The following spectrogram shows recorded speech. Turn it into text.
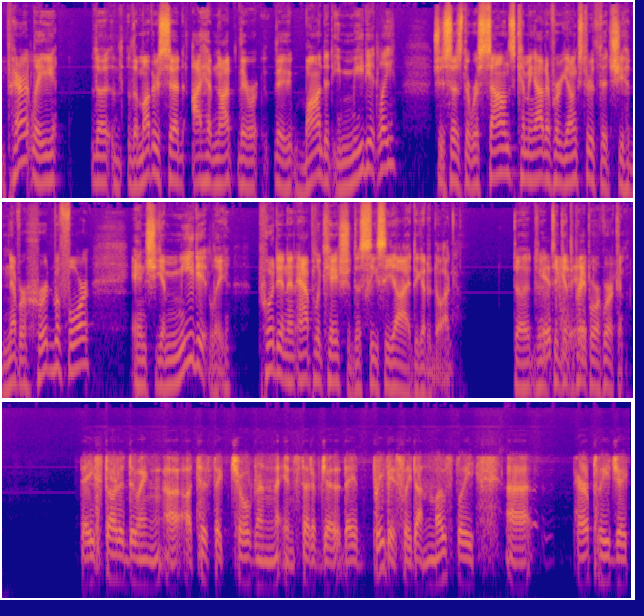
apparently, the the mother said, "I have not." They they bonded immediately. She says there were sounds coming out of her youngster that she had never heard before, and she immediately put in an application to CCI to get a dog to, to, to get the paperwork working. They started doing uh, autistic children instead of just, they had previously done mostly uh, paraplegic,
